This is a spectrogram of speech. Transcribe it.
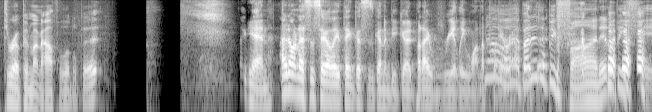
threw up in my mouth a little bit. Again, I don't necessarily think this is going to be good, but I really want to play around. but with it'll it. be fun. It'll be f- it,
